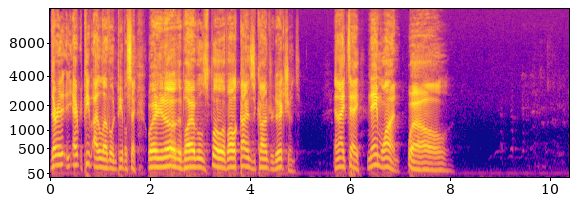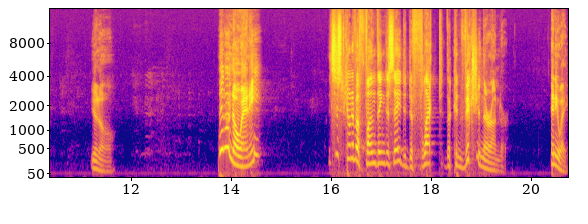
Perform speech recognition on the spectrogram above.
There, people, I love when people say, well, you know, the Bible's full of all kinds of contradictions. And I'd say, name one. Well, you know. They don't know any. It's just kind of a fun thing to say to deflect the conviction they're under. Anyway,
